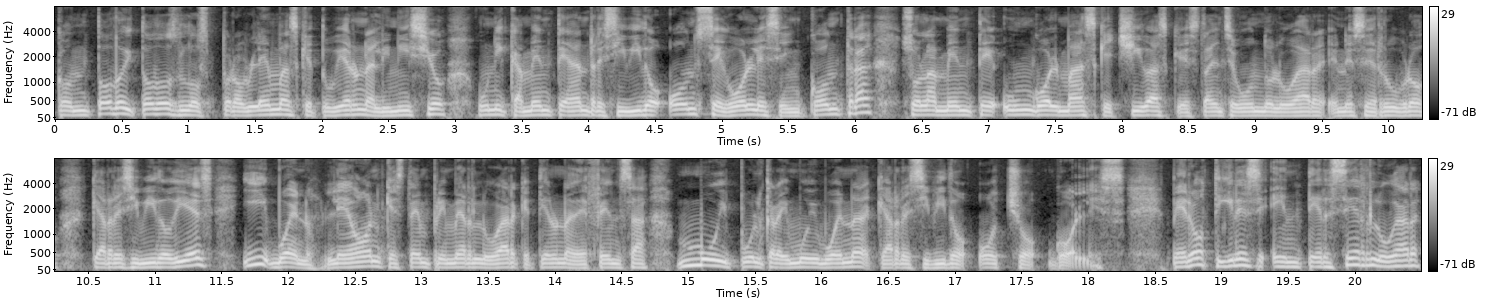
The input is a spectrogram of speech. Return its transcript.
con todo y todos los problemas que tuvieron al inicio, únicamente han recibido 11 goles en contra, solamente un gol más que Chivas que está en segundo lugar en ese rubro que ha recibido 10 y bueno, León que está en primer lugar que tiene una defensa muy pulcra y muy buena que ha recibido 8 goles. Pero Tigres en tercer lugar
